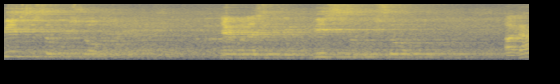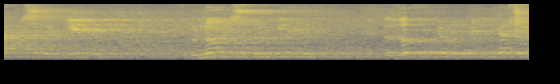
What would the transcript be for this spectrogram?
πίστη στον Χριστό. Και έχοντας την πίστη στον Χριστό αγάπησε τον Κύριο, γνώρισε τον Κύριο, δόθηκε ολοκληρωτικά στον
